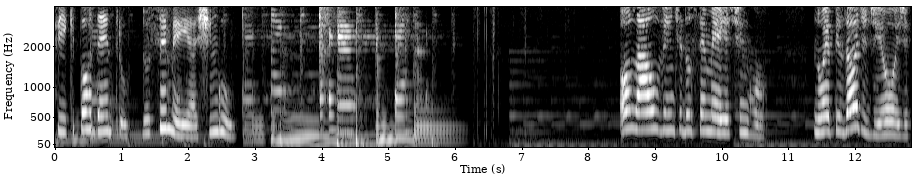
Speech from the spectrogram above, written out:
Fique por dentro do Semeia Xingu. Olá, ouvinte do Semeia Xingu. No episódio de hoje,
